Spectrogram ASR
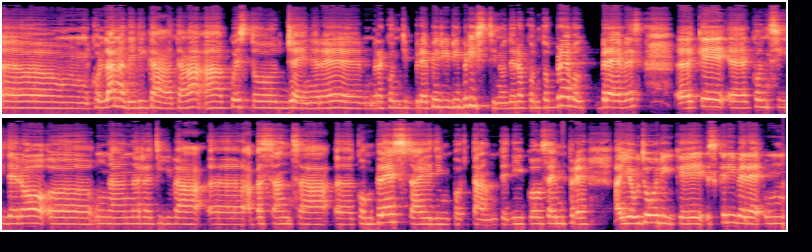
eh, collana dedicata a questo genere, racconti brevi, per il ripristino del racconto breve, breve eh, che eh, considero eh, una narrativa abbastanza complessa ed importante. Dico sempre agli autori che scrivere un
